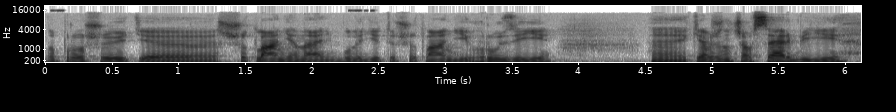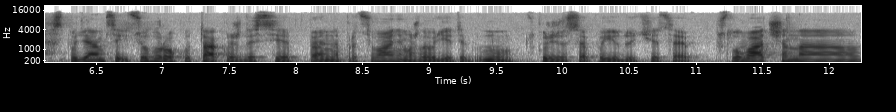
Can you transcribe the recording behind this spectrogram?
запрошують, е, Шотландія навіть були діти в Шотландії, в Грузії, як я вже зазначав, Сербії. Сподіваємося, і цього року також десь є певне напрацювання. Можливо, діти, ну, скоріш за все, поїдуть це Словаччина,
